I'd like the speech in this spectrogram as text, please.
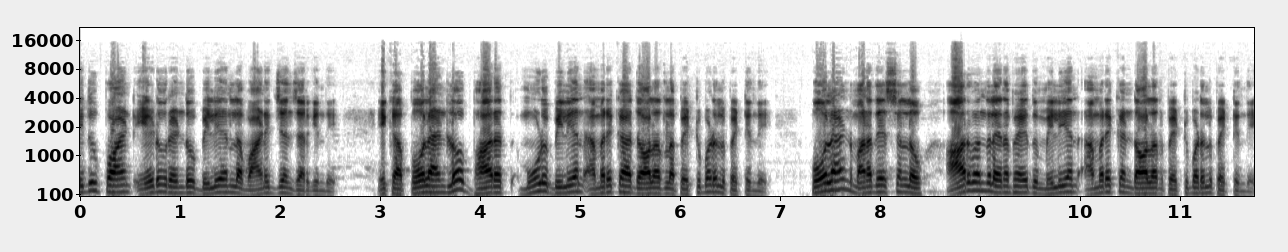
ఐదు పాయింట్ ఏడు రెండు బిలియన్ల వాణిజ్యం జరిగింది. ఇక పోలాండ్లో భారత్ మూడు బిలియన్ అమెరికా డాలర్ల పెట్టుబడులు పెట్టింది. పోలాండ్ మన దేశంలో ఆరు వందల ఎనభై ఐదు మిలియన్ అమెరికన్ డాలర్ పెట్టుబడులు పెట్టింది.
